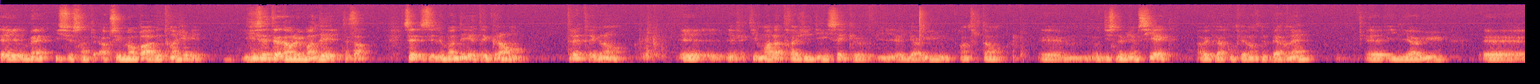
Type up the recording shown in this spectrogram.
Et, mais ils ne se sentaient absolument pas à l'étranger. Ils étaient dans le Mandé. C'est ça. C'est- le Mandé était grand, très très grand. Et, effectivement, la tragédie, c'est qu'il y, a- il y a eu, entre-temps, euh, au 19e siècle, avec la conférence de Berlin, euh, il y a eu euh,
